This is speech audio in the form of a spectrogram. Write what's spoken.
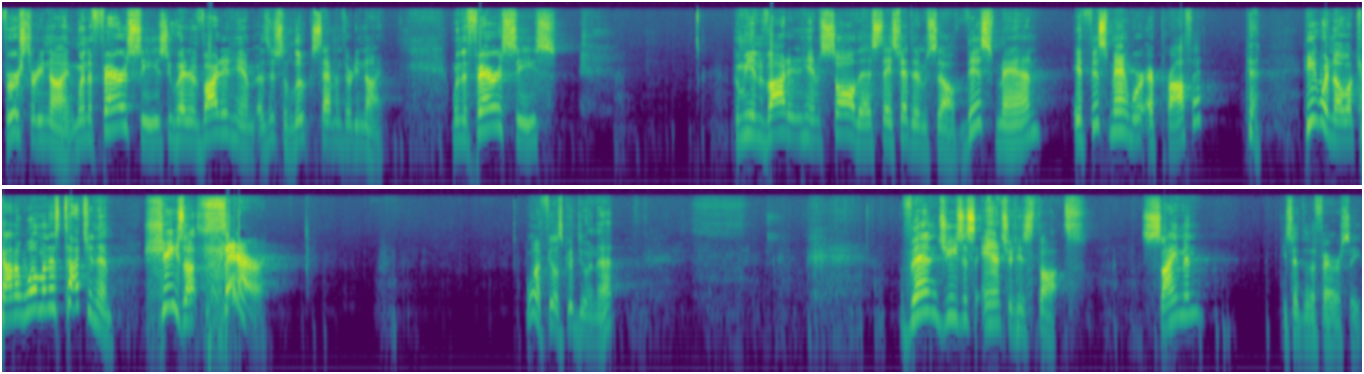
Verse 39. When the Pharisees who had invited him, uh, this is Luke 7 39. When the Pharisees whom he invited him, saw this, they said to themselves, This man, if this man were a prophet, he would know what kind of woman is touching him. She's a sinner. Boy, it feels good doing that. Then Jesus answered his thoughts. Simon, he said to the Pharisee,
